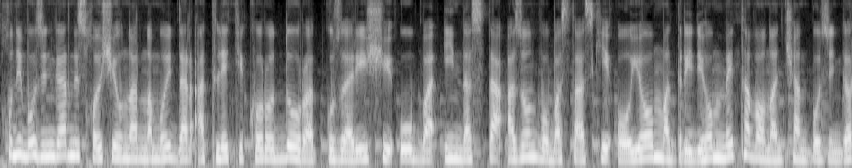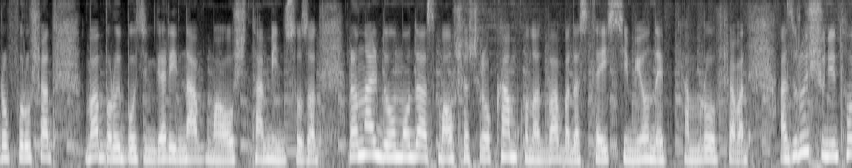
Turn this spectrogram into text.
Худи бозингар низ хоҳиши ҳунарнамоӣ дар атлетикоро дорад. Гузариши ӯ ба ин даста аз он вобаста аст ки оё мадридиҳо метавонанд чанд бозингарро фурӯшад ва барои бозингари нав маош таъмин созад. Роналду омодааст маошашро кам кунад ва ба дастаи симеоне ҳамроҳ шавад. Аз рӯи шунидҳо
